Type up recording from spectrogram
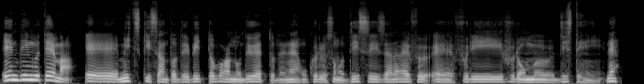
エンディングテーマ、えー、美月さんとデビッド・バーンのデュエットでね送るその This is a life、えー、Free from Destiny ね、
